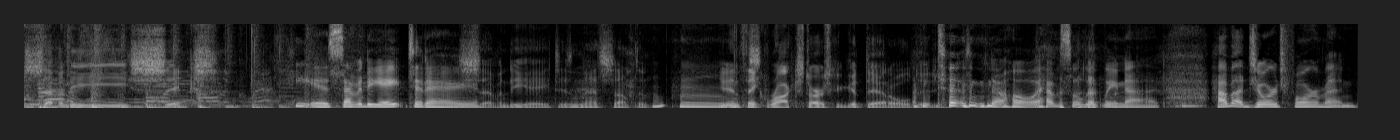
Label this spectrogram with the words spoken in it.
76. He is 78 today. 78. Isn't that something? You didn't think rock stars could get that old, did you? no, absolutely not. How about George Foreman?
